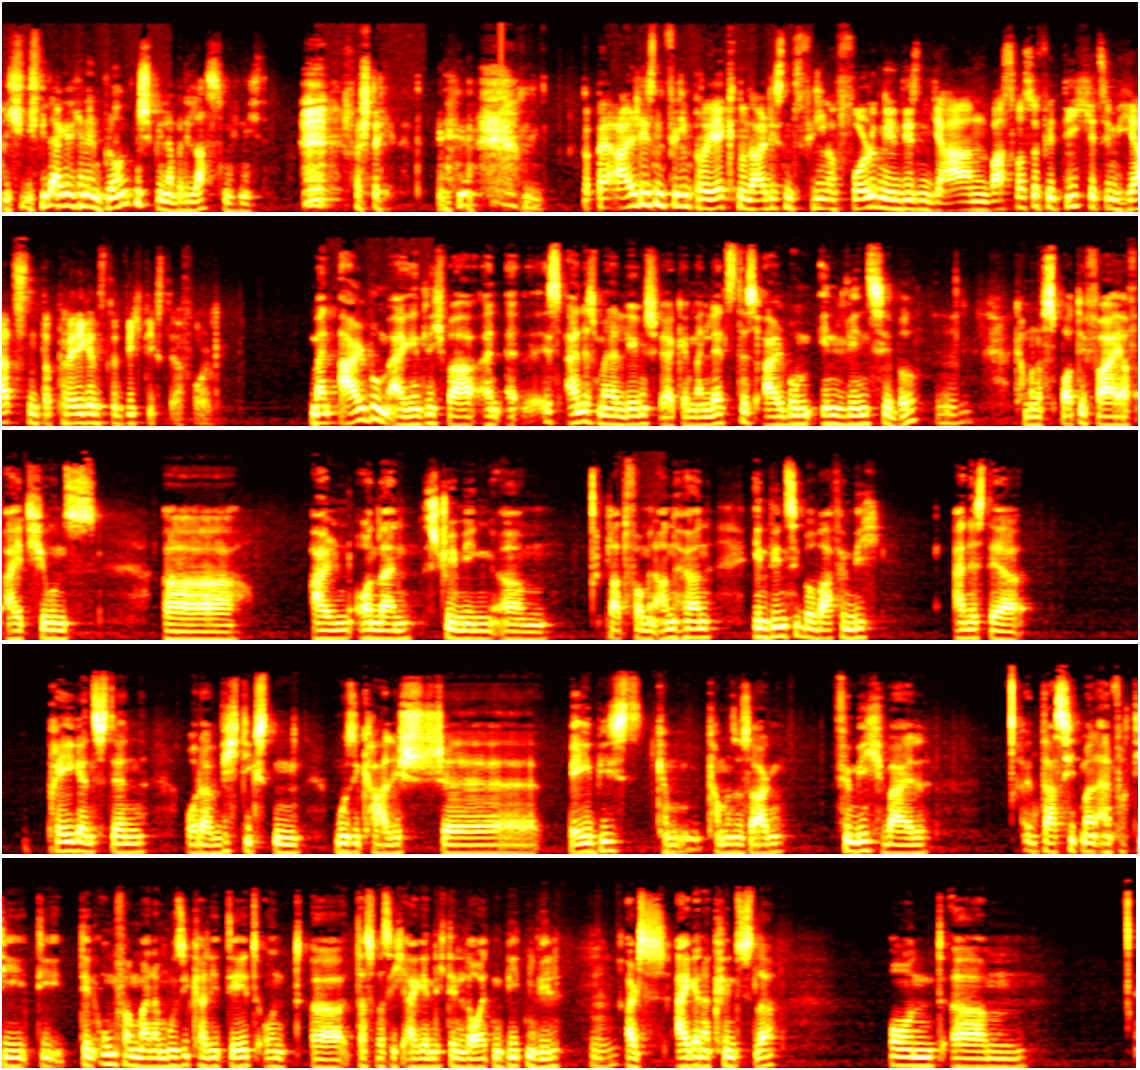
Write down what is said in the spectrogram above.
Ich, ich will eigentlich einen Blonden spielen, aber die lassen mich nicht. Verstehe nicht. bei all diesen vielen Projekten und all diesen vielen Erfolgen in diesen Jahren, was war so für dich jetzt im Herzen der prägendste und wichtigste Erfolg? Mein Album eigentlich war ein, ist eines meiner Lebenswerke. Mein letztes Album Invincible mhm. kann man auf Spotify, auf iTunes, äh, allen Online-Streaming-Plattformen ähm, anhören. Invincible war für mich eines der prägendsten oder wichtigsten musikalische Babys, kann, kann man so sagen, für mich, weil da sieht man einfach die, die, den Umfang meiner Musikalität und äh, das, was ich eigentlich den Leuten bieten will, mhm. als eigener Künstler. Und ähm,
